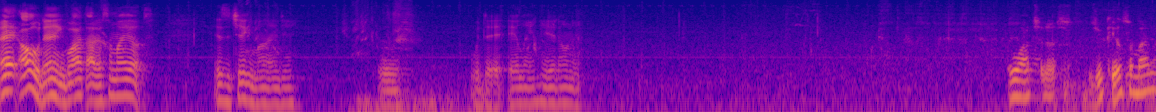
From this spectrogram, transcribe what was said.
Hey, oh dang, boy, I thought it was somebody else. It's a chicken behind you mm. with the alien head on it. Who watching us? Did you kill somebody?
